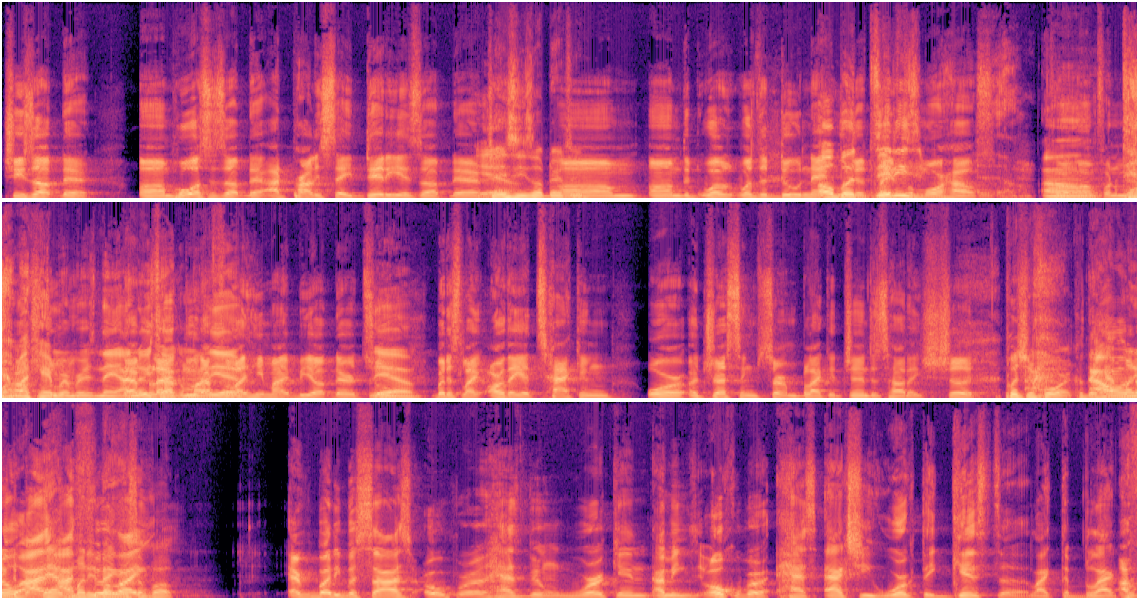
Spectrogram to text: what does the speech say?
She's up there. Um, who else is up there? I'd probably say Diddy is up there. Yeah. Jay Z's up there too. Um, um, the, what was the dude name? Oh, who but just Diddy's- for Morehouse? Um, For- for the damn, I can't dude. remember his name. I know you're talking dude, about- I feel yeah. like he might be up there too. Yeah. But it's like, are they attacking or addressing certain black agendas how they should? pushing for it because they I have money. know. To, I- have I money feel to back like- up. Everybody besides Oprah has been working. I mean, Oprah has actually worked against the like the black I feel-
